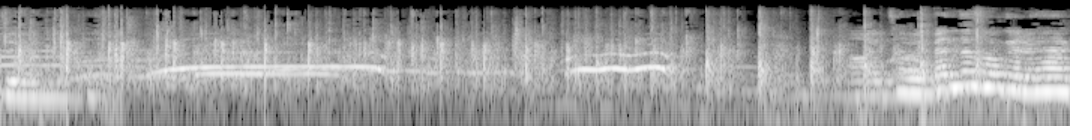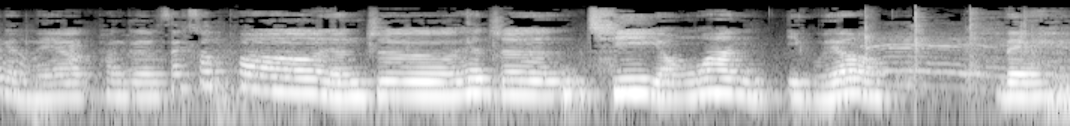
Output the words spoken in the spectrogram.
부탁드립니다. 아, 이참에 밴드 소개를 해야겠네요. 방금 색소폰 연주해준 지영환이고요. 네.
